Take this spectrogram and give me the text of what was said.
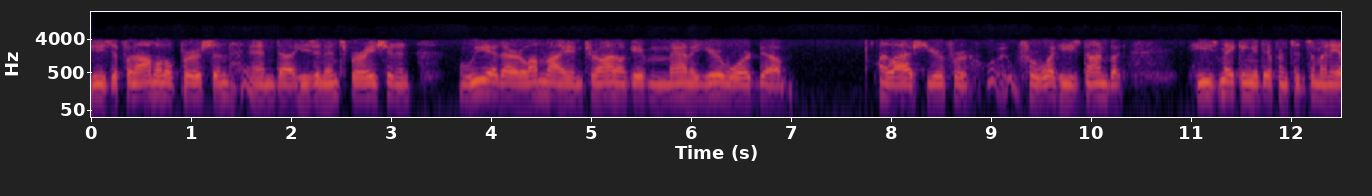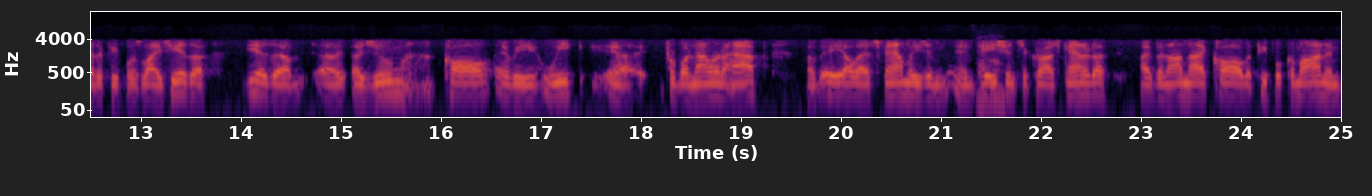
he's a phenomenal person and uh, he's an inspiration. And we at our alumni in Toronto gave him Man of the Year award uh, last year for for what he's done. But he's making a difference in so many other people's lives. He has a he has a a, a Zoom call every week uh, for about an hour and a half of ALS families and, and patients across Canada. I've been on that call. The people come on and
